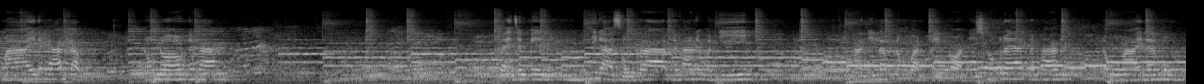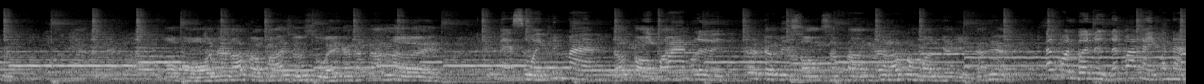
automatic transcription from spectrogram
อกไม้นะคะกับน้องๆนะคะใครจะเป็นพี่ดาสงกรานต์นะคะในวันนี้อันนี้รับรางวัลไปก่อนในช่วงแรกนะคะ ดอกไม้และมงกุฎโอ้โหได้รับดอกไม้สวยๆกันทั้งนั้นเลยแหมสวยขึ้นมาแล้วต่ออีกไปมากเลย ก็จะมีซองสตังค์ได้รับรางวัลกันอีกนะเนี่ยนักบอลเบอร์หนึ่งนั่นว่าไงคะน่ะ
